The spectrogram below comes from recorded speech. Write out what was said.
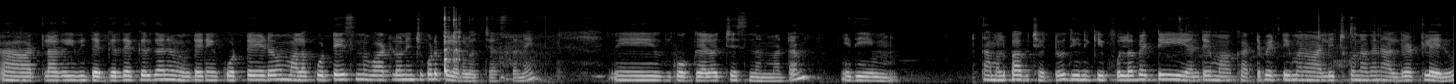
అట్లాగే అట్లాగా ఇవి దగ్గర దగ్గరగానే ఉంటాయి. నేను కొట్టేయడం మళ్ళీ కొట్టేసిన వాటిలో నుంచి కూడా పిలకలు వచ్చేస్తున్నాయి. ఇంకొక గెల వచ్చేసింది అనమాట ఇది తమలపాకు చెట్టు. దీనికి పుల్లబెట్టి అంటే మా కట్ట పెట్టి మనం అల్లించుకున్నా కానీ అల్లట్లేదు.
